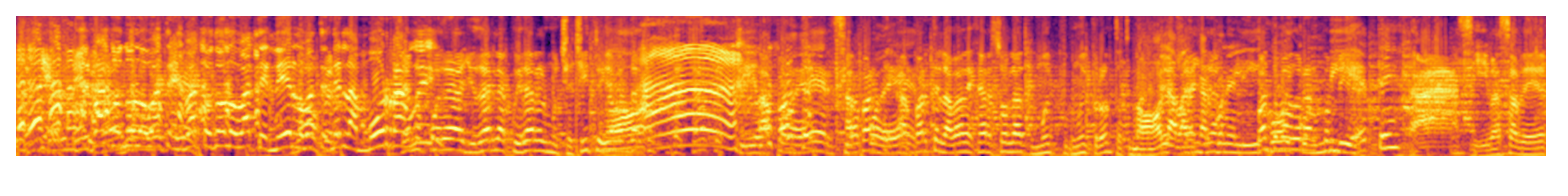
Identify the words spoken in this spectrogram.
ya- El vato no lo va a, el vato no lo va a tener, lo No, va a tener pero la morra, Ya no güey. puede ayudarle a cuidar al muchachito. Ya va a No. andar con- Ah. Sí va a poder, sí va a aparte, poder. aparte la va a dejar sola muy, muy pronto. No, la va a dejar Ya. con el hijo ¿Cuánto va a durar con un vida? billete. Ah, sí, vas a ver.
